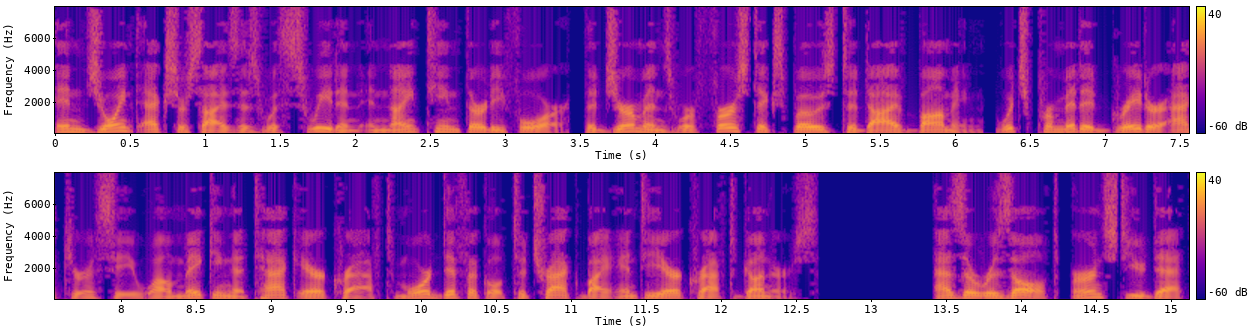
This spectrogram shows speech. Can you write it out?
In joint exercises with Sweden in 1934, the Germans were first exposed to dive bombing, which permitted greater accuracy while making attack aircraft more difficult to track by anti-aircraft gunners. As a result, Ernst Udet,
